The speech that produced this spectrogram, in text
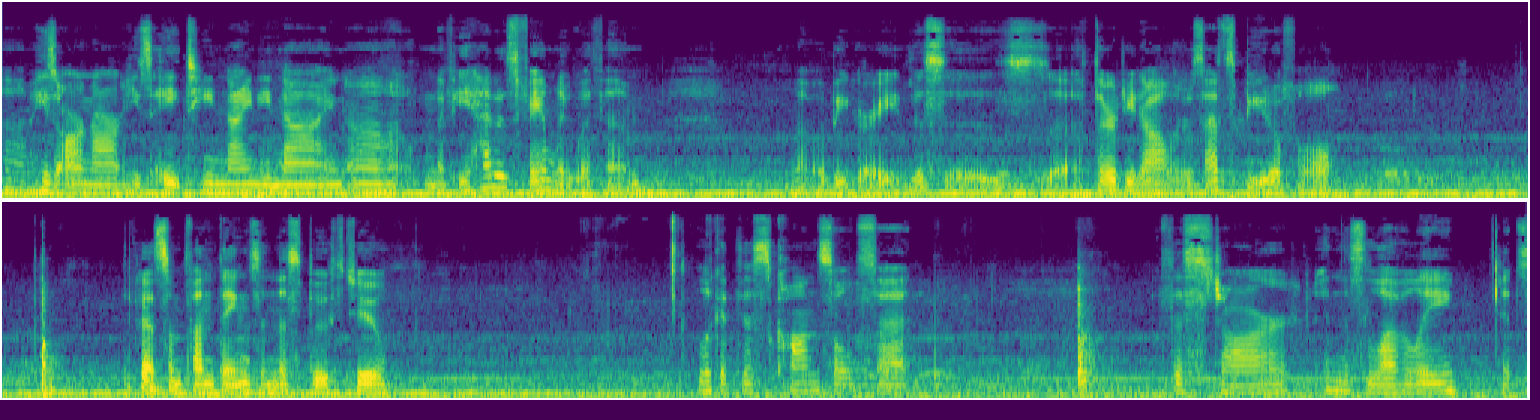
Um, he's Arnart. He's eighteen ninety nine. Uh, if he had his family with him, that would be great. This is uh, thirty dollars. That's beautiful. They've got some fun things in this booth too. Look at this console set the star and this lovely. It's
